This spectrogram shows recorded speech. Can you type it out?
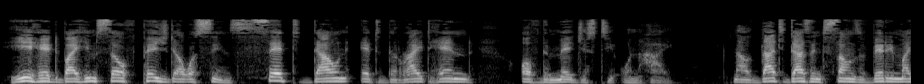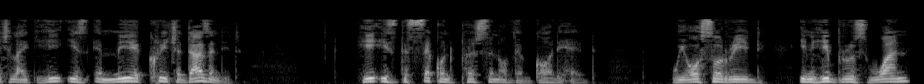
he had by himself purged our sins, sat down at the right hand of the majesty on high. Now that doesn't sound very much like he is a mere creature, doesn't it? He is the second person of the Godhead. We also read in Hebrews 1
